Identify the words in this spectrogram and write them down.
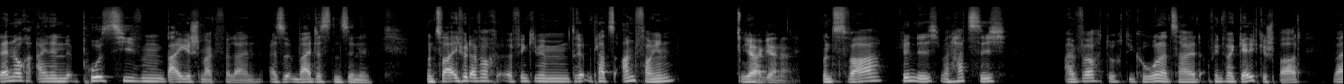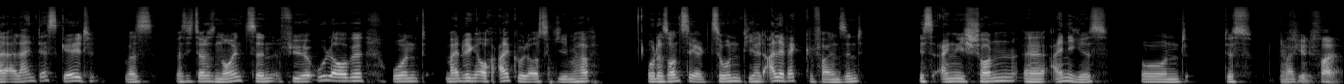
dennoch einen positiven Beigeschmack verleihen. Also im weitesten Sinne. Und zwar, ich würde einfach, äh, Finky, mit dem dritten Platz anfangen. Ja, gerne. Und zwar finde ich, man hat sich einfach durch die Corona-Zeit auf jeden Fall Geld gespart, weil allein das Geld, was, was ich 2019 für Urlaube und meinetwegen auch Alkohol ausgegeben habe oder sonstige Aktionen, die halt alle weggefallen sind, ist eigentlich schon äh, einiges. Und das Ja, kann, auf jeden Fall.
